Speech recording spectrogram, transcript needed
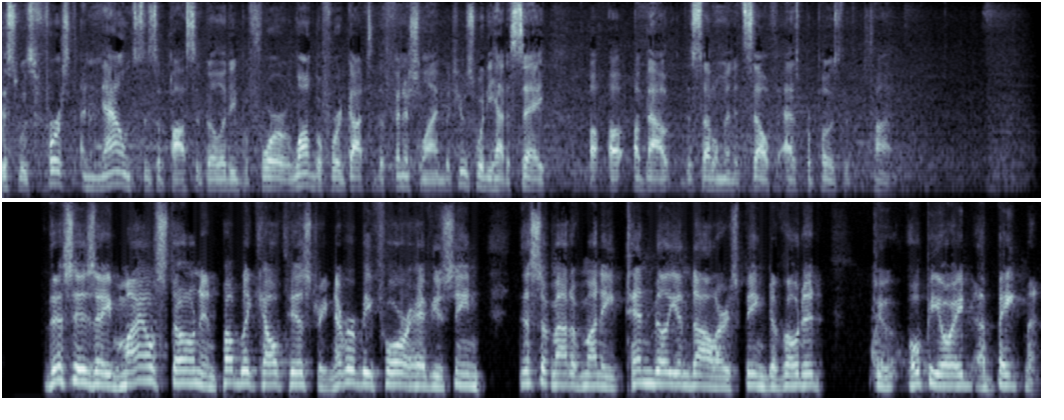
this was first announced as a possibility before, long before it got to the finish line. But here's what he had to say uh, uh, about the settlement itself as proposed at the time. This is a milestone in public health history. Never before have you seen this amount of money, $10 billion, being devoted to opioid abatement.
